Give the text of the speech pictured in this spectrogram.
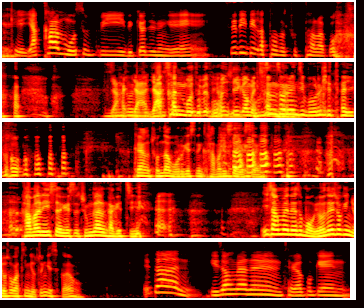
이렇게 약한 모습이 느껴지는 게 3D 같아서 좋다라고. 야, 야, 약한 무슨- 모습에서 현실감을 무슨 찾는. 소리인지 모르겠다 이거. 그냥 존나 모르겠으니까 가만히 있어야겠어요 가만히 있어야겠어요 중간은 가겠지 이 장면에서 뭐 연애적인 요소 같은 게 어떤 게 있을까요? 일단 이 장면은 제가 보기엔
